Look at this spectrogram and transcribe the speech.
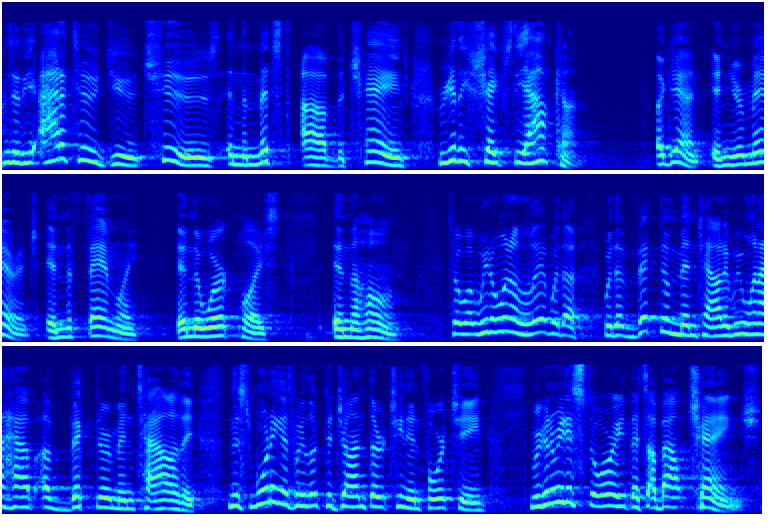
And so, the attitude you choose in the midst of the change really shapes the outcome. Again, in your marriage, in the family, in the workplace, in the home. So uh, we don't want to live with a, with a victim mentality. We want to have a victor mentality. And this morning, as we look to John 13 and 14, we're going to read a story that's about change.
